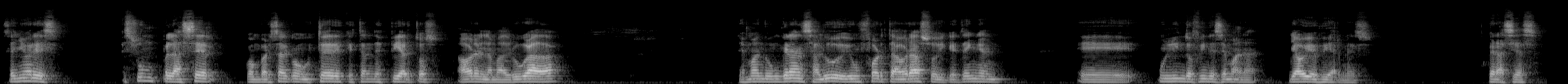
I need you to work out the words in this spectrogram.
Señores, es un placer conversar con ustedes que están despiertos ahora en la madrugada. Les mando un gran saludo y un fuerte abrazo y que tengan eh, un lindo fin de semana. Ya hoy es viernes. Gracias.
